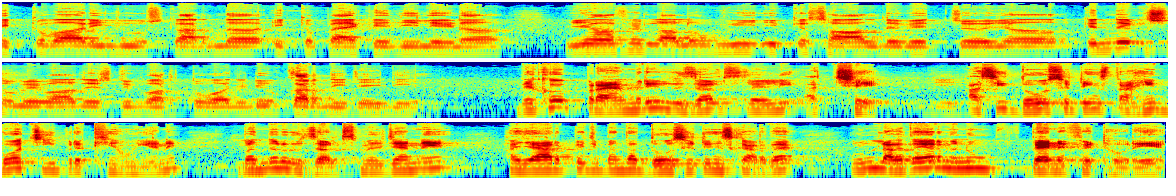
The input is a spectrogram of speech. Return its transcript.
ਇੱਕ ਵਾਰੀ ਯੂਜ਼ ਕਰਨਾ, ਇੱਕ ਪੈਕੇਜ ਹੀ ਲੈਣਾ, ਜਾਂ ਫਿਰ ਲਾ ਲਓ ਵੀ ਇੱਕ ਸਾਲ ਦੇ ਵਿੱਚ ਜਾਂ ਕਿੰਨੇ ਕੁ ਸਮੇਂ ਬਾਅਦ ਇਸ ਦੀ ਵਰਤੋਂ ਆ ਜਿਹੜੀ ਉਹ ਕਰਨੀ ਚਾਹੀਦੀ ਹੈ? ਦੇਖੋ ਪ੍ਰਾਇਮਰੀ ਰਿਜ਼ਲਟਸ ਲੈਣ ਲਈ ਅੱਛੇ। ਅਸੀਂ ਦੋ ਸਿਟਿੰਗਸ ਤਾਂ ਹੀ ਬਹੁਤ ਚੀਪ ਰੱਖੀਆਂ ਹੋਈਆਂ ਨੇ। ਬੰਦੇ ਨੂੰ ਰਿਜ਼ਲਟਸ ਮਿਲ ਜਾਂਦੇ ਆ 1000 ਰੁਪਏ 'ਚ ਬੰਦਾ ਦੋ ਸਿਟਿੰਗਸ ਕਰਦਾ ਉਹਨੂੰ ਲੱਗਦਾ ਯਾਰ ਮੈਨੂੰ ਬੈਨੀਫਿਟ ਹੋ ਰਿਹਾ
